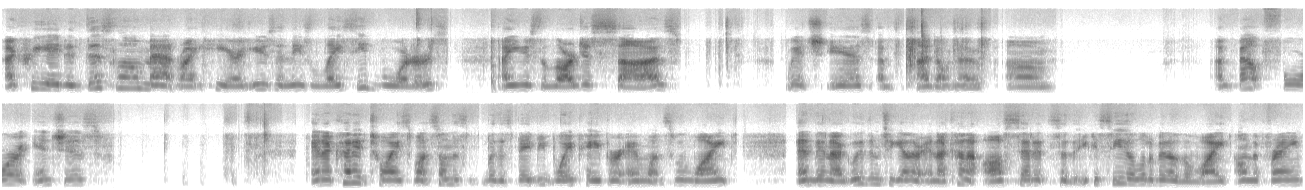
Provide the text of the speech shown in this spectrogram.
I created this little mat right here using these lacy borders. I used the largest size, which is, uh, I don't know, um, about four inches. And I cut it twice, once on this with this baby boy paper and once with white and then I glued them together and I kind of offset it so that you can see a little bit of the white on the frame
